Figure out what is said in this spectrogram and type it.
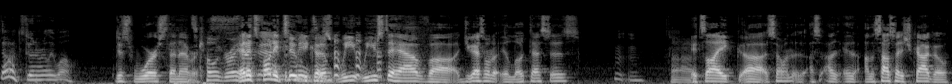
No, it's doing really well. Just worse than ever. It's going great. And it's funny too because we, we used to have, uh, do you guys know what a elotest is? It's like, uh, so on the, on on the south side of Chicago,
